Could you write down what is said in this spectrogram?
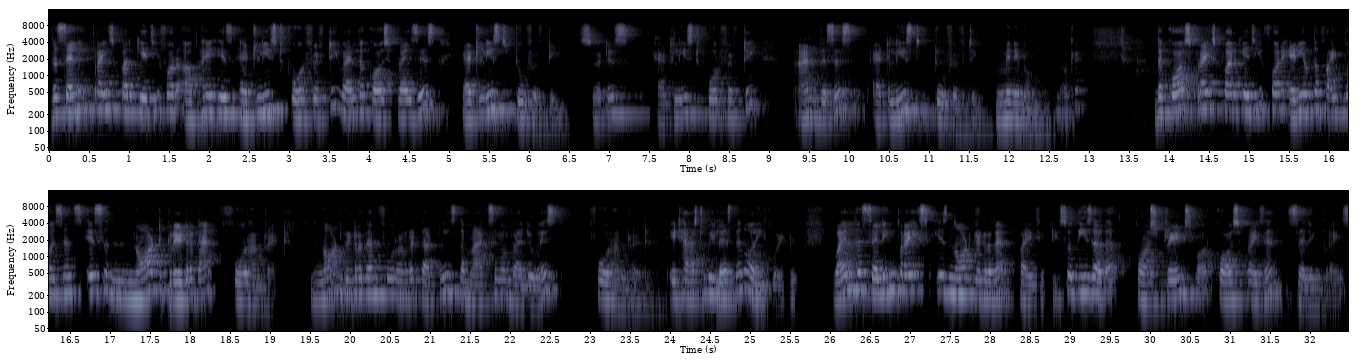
The selling price per kg for Abhay is at least 450 while the cost price is at least 250. So it is at least 450 and this is at least 250 minimum. Okay. The cost price per kg for any of the five persons is not greater than 400. Not greater than 400 that means the maximum value is 400 it has to be less than or equal to while the selling price is not greater than 550 so these are the constraints for cost price and selling price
